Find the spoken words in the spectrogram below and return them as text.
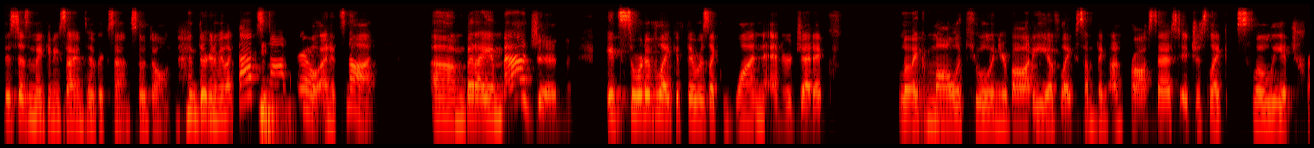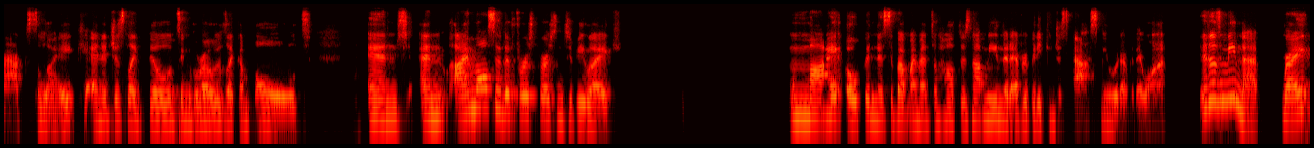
this doesn't make any scientific sense so don't they're gonna be like that's not real and it's not. Um, but i imagine it's sort of like if there was like one energetic like molecule in your body of like something unprocessed it just like slowly attracts like and it just like builds and grows like a mold. And and i'm also the first person to be like my openness about my mental health does not mean that everybody can just ask me whatever they want. It doesn't mean that, right?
